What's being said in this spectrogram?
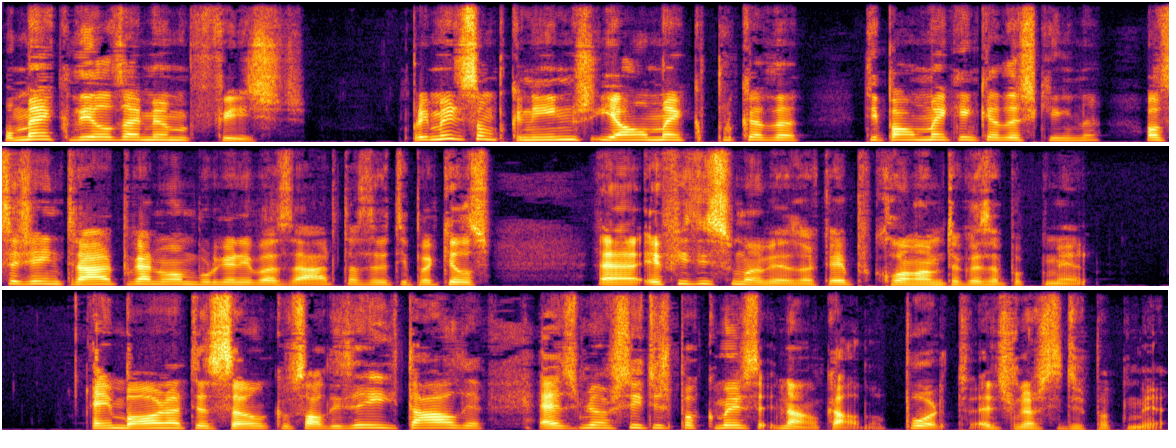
O Mac deles é mesmo fixe. Primeiro são pequeninos e há um Mac por cada. Tipo, há um Mac em cada esquina. Ou seja, entrar, pegar no hambúrguer e bazar. Estás a ver? Tipo aqueles Uh, eu fiz isso uma vez, ok? Porque há muita coisa para comer. Embora, atenção, que o pessoal diz, a Itália é dos melhores sítios para comer. Não, calma, Porto é dos melhores sítios para comer,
